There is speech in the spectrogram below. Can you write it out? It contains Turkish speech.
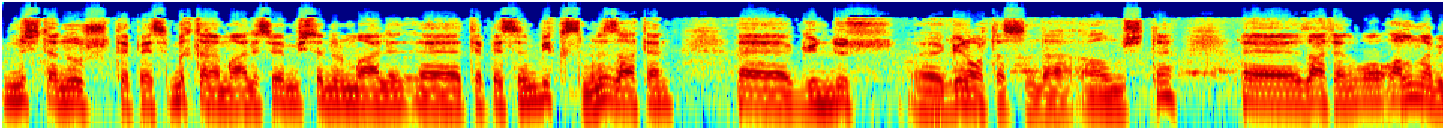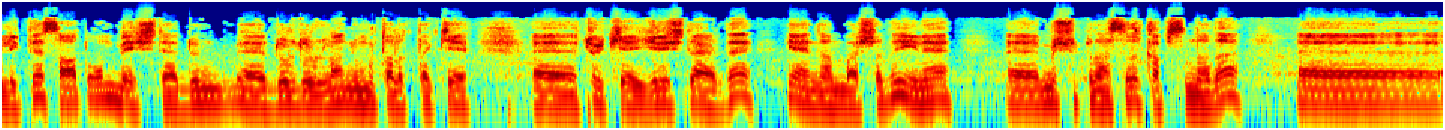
Miştenur tepesi, Mıhtala mahallesi ve Miştenur mahalle e, tepesinin bir kısmını zaten e, gündüz e, gün ortasında almıştı. E, zaten o alımla birlikte saat 15'te dün e, durdurulan yumurtalıktaki e, Türkiye'ye girişlerde yeniden başladı. Yine e, Müşrikpınar sınır kapısında da e,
